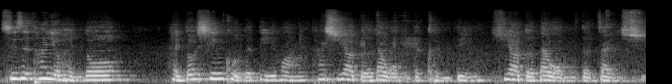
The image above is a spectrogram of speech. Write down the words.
其实他有很多很多辛苦的地方，他需要得到我们的肯定，需要得到我们的赞许。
